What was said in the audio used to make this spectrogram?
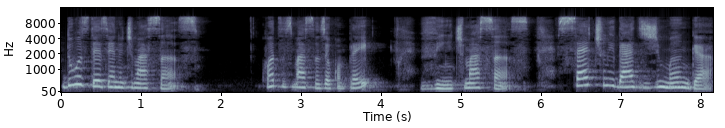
Duas dezenas de maçãs. Quantas maçãs eu comprei? 20 maçãs. Sete unidades de manga.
